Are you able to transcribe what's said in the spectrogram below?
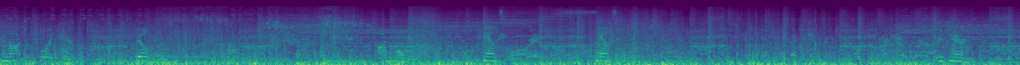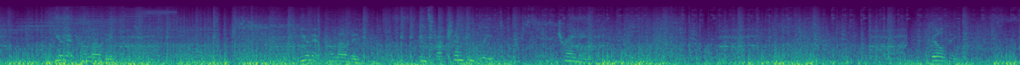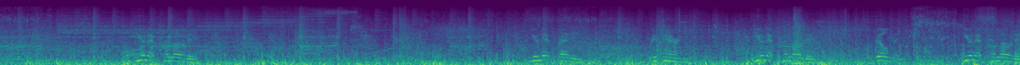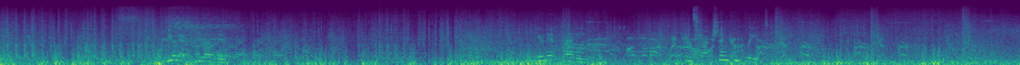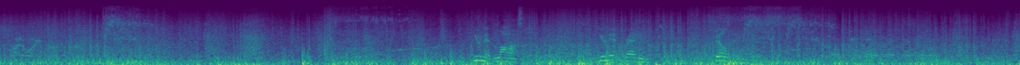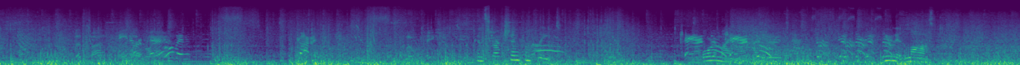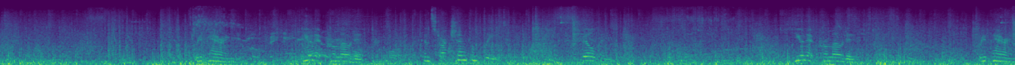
Cannot deploy here. Building. On hold. Cancel. Cancel. Repairing. Unit promoted. Unit promoted. Construction complete. Training. Building. Unit promoted. Unit ready. Repairing. Unit promoted. Building. Unit promoted. Unit promoted. Unit ready. Construction complete. Unit lost. Unit ready. Building. Construction complete. Can Ore under attack. Yes, sir. Yes, sir. Unit lost. Repairing. Unit promoted. Construction complete. Building. Unit promoted. Repairing.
